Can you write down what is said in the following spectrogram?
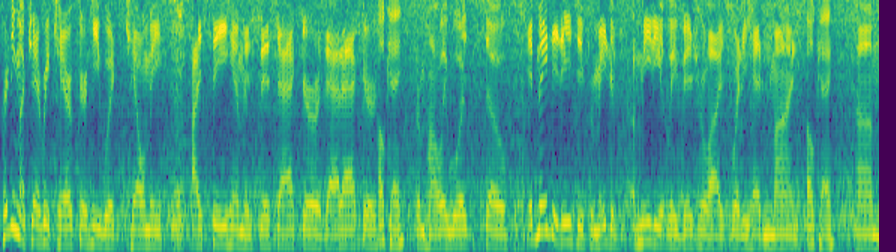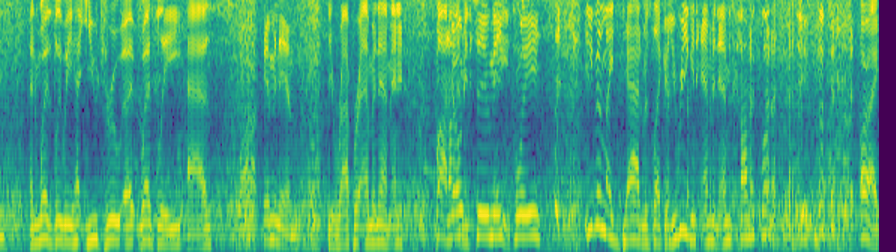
pretty much every character he would tell me, I see him as this actor or that actor. Okay. From Hollywood, so it made it easy for me to immediately visualize what he had in mind. Okay. Um, And Wesley, we ha- you drew uh, Wesley as Eminem, the rapper Eminem, and it's spot on. I don't mean, sue me, please. Even my dad was like, "Are you reading an Eminem comic book?" All right,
